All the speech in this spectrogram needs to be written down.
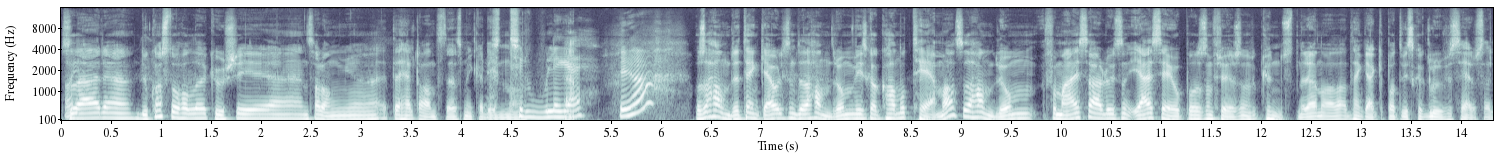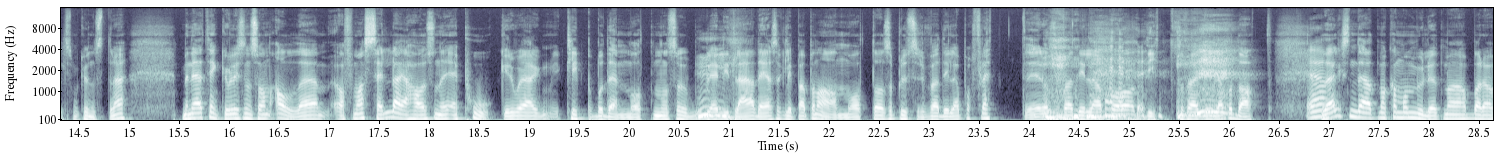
Så det er, eh, du kan stå og holde kurs i eh, en salong eh, et helt annet sted som ikke er din. Utrolig gøy. Ja. Ja. Og så handler det, tenker jeg jo liksom det det handler om Vi skal ikke ha noe tema, så det handler jo om For meg så er det liksom Jeg ser jo på som frøer som kunstnere, nå tenker jeg ikke på at vi skal glorifisere oss selv som kunstnere, men jeg tenker jo liksom sånn alle og For meg selv, da, jeg har jo sånne epoker hvor jeg klipper på den måten, og så blir jeg litt lei av det, og så klipper jeg på en annen måte, og så plutselig får jeg dilla på fletter, og så får jeg dilla på ditt, og så får jeg dilla på datt. Ja. Og Det er liksom det at man kan ha mulighet med å bare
